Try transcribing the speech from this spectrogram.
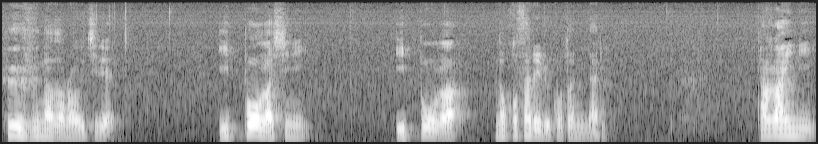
夫婦などのうちで一方が死に一方が残されることになり互いに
